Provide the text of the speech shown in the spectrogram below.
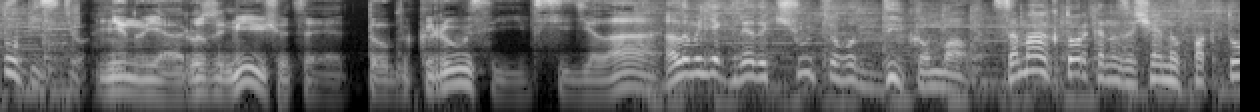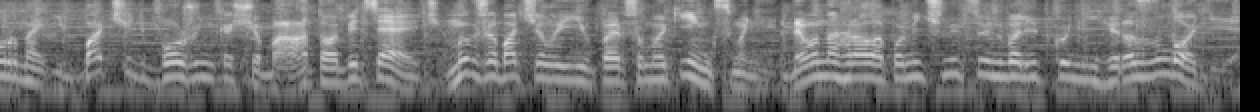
тупістю. Ні, ну я розумію, що це Том Круз і всі діла. Але мені як глядачу цього дико мало. Сама акторка надзвичайно фактурна і бачить боженька, що багато обіцяючи. Ми вже бачили її в першому Кінгсмені, де вона грала помічницю інвалідку Нігера злодія.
